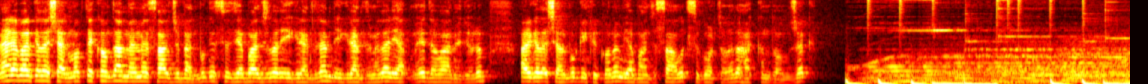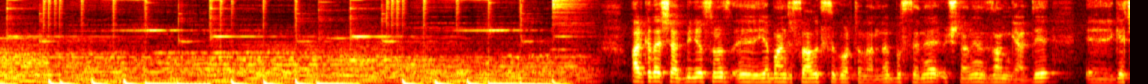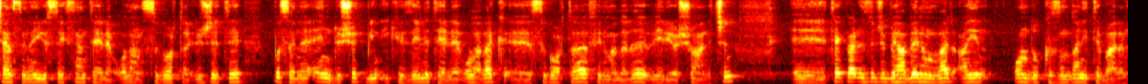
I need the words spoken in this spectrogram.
Merhaba arkadaşlar, Mob.com'dan Mehmet Savcı ben. Bugün siz yabancıları ilgilendiren bilgilendirmeler yapmaya devam ediyorum. Arkadaşlar bugünkü konum yabancı sağlık sigortaları hakkında olacak. Arkadaşlar biliyorsunuz e, yabancı sağlık sigortalarına bu sene 3 tane zam geldi. E, geçen sene 180 TL olan sigorta ücreti bu sene en düşük 1250 TL olarak e, sigorta firmaları veriyor şu an için. E, tekrar üzücü bir haberim var. Ayın 19'undan itibaren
